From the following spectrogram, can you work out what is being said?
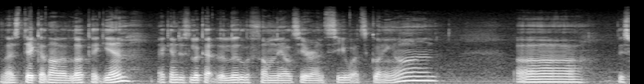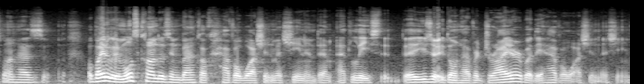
let's take another look again. I can just look at the little thumbnails here and see what's going on. Uh, this one has, oh, by the way, most condos in Bangkok have a washing machine in them, at least. They usually don't have a dryer, but they have a washing machine.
